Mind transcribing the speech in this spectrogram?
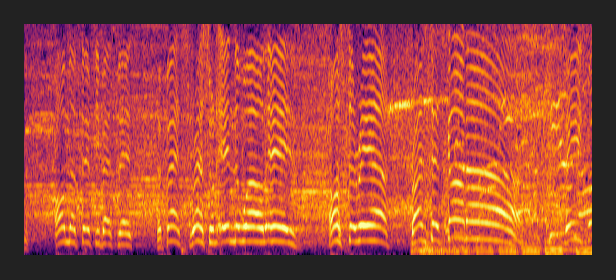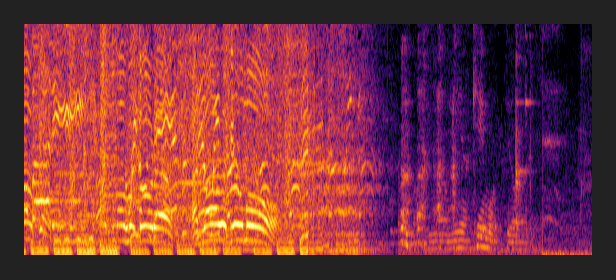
on the 50 best list. The best restaurant in the world is Osteria Francescana. Please welcome Massimo Bottura and Laura Gilmore. Mamma mia, che emozione.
